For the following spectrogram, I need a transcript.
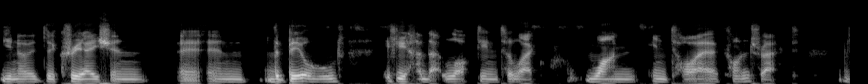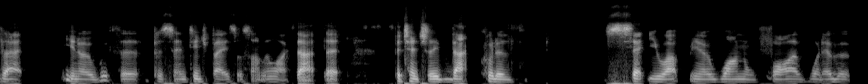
you know, the creation and, and the build. If you had that locked into like one entire contract that you know with the percentage base or something like that that potentially that could have set you up, you know, one or five, whatever,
